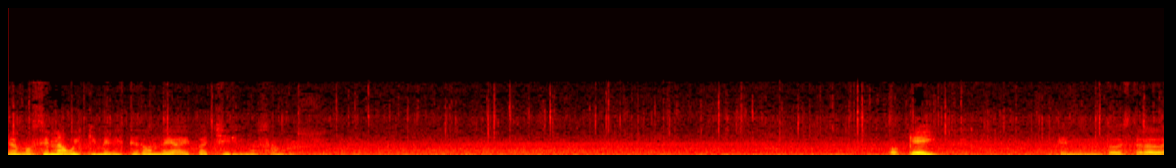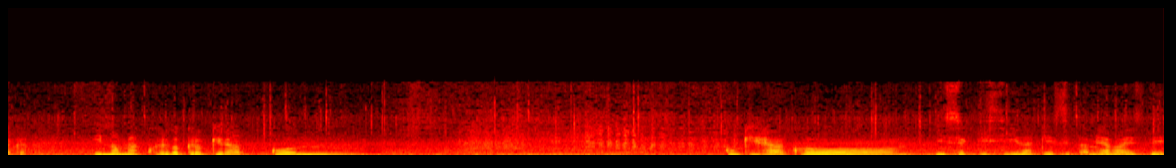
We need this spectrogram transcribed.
Veamos en la wiki me dice dónde hay pachirinosaurus. Ok. En toda esta de acá. Y no me acuerdo, creo que era con... ¿Con qué era? Con insecticida que se tameaba este.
